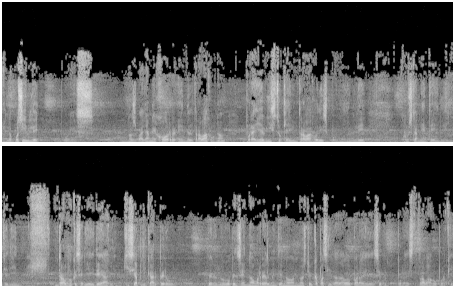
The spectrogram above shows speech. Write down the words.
en lo posible pues nos vaya mejor en el trabajo, ¿no? Por ahí he visto que hay un trabajo disponible justamente en LinkedIn, un trabajo que sería ideal. Quise aplicar, pero pero luego pensé, no, realmente no, no estoy capacitado para ese, para este trabajo porque...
